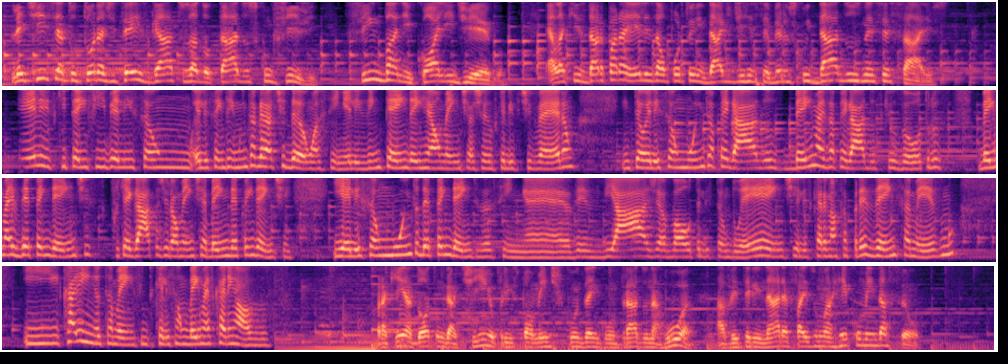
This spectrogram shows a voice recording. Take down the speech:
Letícia é tutora de três gatos adotados com FIV, Simba, Nicole e Diego. Ela quis dar para eles a oportunidade de receber os cuidados necessários. Eles que têm FIV, eles são, eles sentem muita gratidão, assim, eles entendem realmente a chance que eles tiveram. Então eles são muito apegados, bem mais apegados que os outros, bem mais dependentes, porque gato geralmente é bem independente. E eles são muito dependentes, assim, é, às vezes viaja, volta, eles estão doentes, eles querem nossa presença mesmo. E carinho também, sinto que eles são bem mais carinhosos. Para quem adota um gatinho, principalmente quando é encontrado na rua, a veterinária faz uma recomendação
